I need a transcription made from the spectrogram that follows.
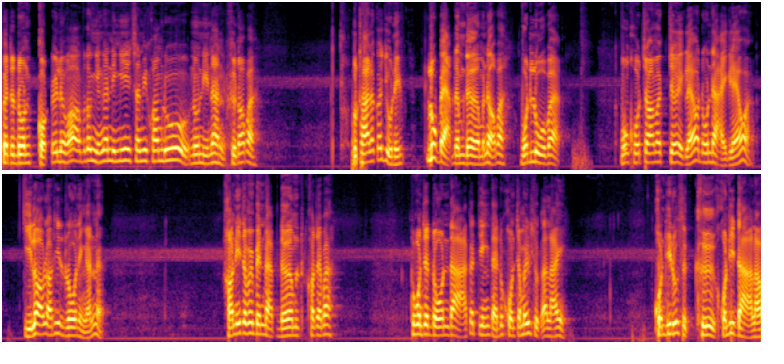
ก็จะโดนกดด้วยเรื่องอ๋อต้องอย่างนั้นอย่างนี้ฉันมีความรู้โน่นนี่นั่น คือนอกป่ะสุดท้ายแล้วก็อยู่ในรูปแบบเดิมๆมันเนออกป่ะวนลูปอะวงโคจรมาเจออีกแล้ว โดนด่าอีกแล้วอะกี่รอบแล้วที่โดนอย่างนั้นน่ะคราวนี้จะไม่เป็นแบบเดิมเข้าใจป่ะทุกคนจะโดนด่าก็จริงแต่ทุกคนจะไม่รู้สึกอะไร คนที่รู้สึกคือคนที่ด่าเรา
